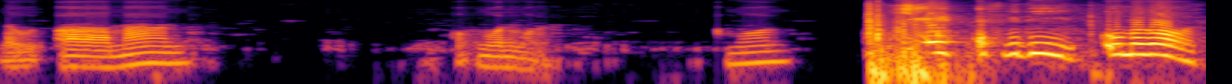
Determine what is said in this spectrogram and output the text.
No, oh man. Open one more. Come on. Yeah! SVD! Oh my god!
